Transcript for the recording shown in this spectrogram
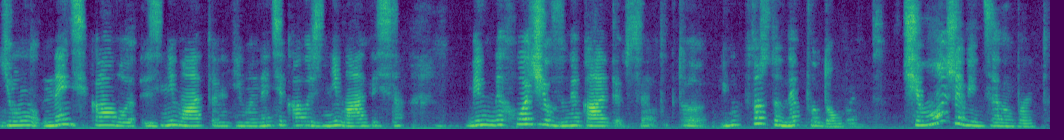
Йому не цікаво знімати, йому не цікаво зніматися. Він не хоче вникати в це. Тобто йому просто не подобається. Чи може він це робити?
